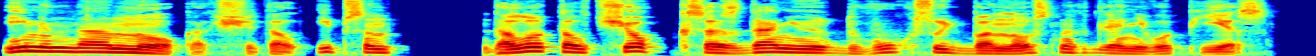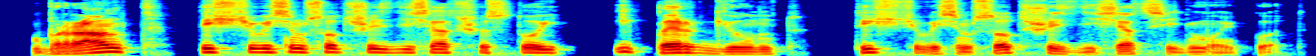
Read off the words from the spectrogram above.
Именно оно, как считал Ипсон, дало толчок к созданию двух судьбоносных для него пьес «Брандт» 1866 и «Пер Гюнт» 1867 год.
